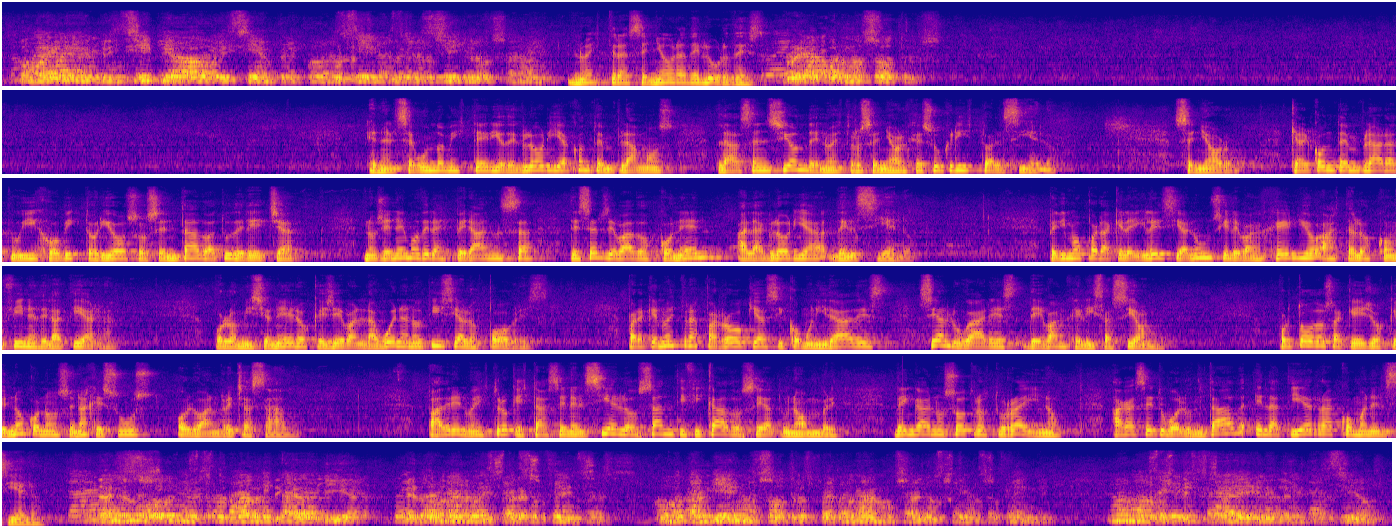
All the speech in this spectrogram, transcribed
Como era en el principio, ahora y siempre, por los siglos de los siglos. Amén. Nuestra Señora de Lourdes, Ruega por nosotros. en el segundo misterio de gloria contemplamos la ascensión de nuestro Señor Jesucristo al cielo. Señor, que al contemplar a tu Hijo victorioso sentado a tu derecha, nos llenemos de la esperanza de ser llevados con Él a la gloria del cielo. Pedimos para que la Iglesia anuncie el Evangelio hasta los confines de la tierra, por los misioneros que llevan la buena noticia a los pobres, para que nuestras parroquias y comunidades sean lugares de evangelización, por todos aquellos que no conocen a Jesús o lo han rechazado. Padre nuestro que estás en el cielo, santificado sea tu nombre. Venga a nosotros tu reino. Hágase tu voluntad en la tierra como en el cielo. Danos hoy nuestro pan de cada día. Perdona nuestras ofensas, como también nosotros perdonamos a los que nos ofenden. No nos dejes caer en la tentación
